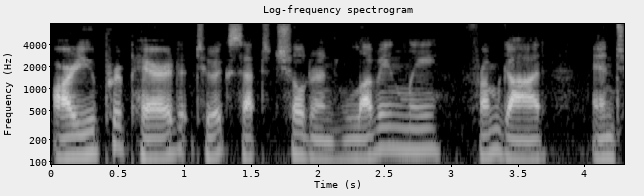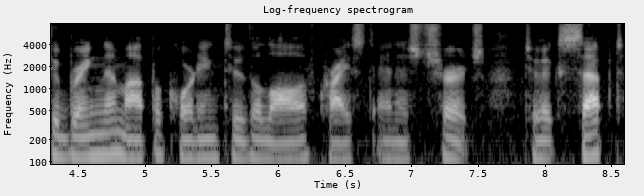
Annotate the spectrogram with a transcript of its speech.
Are you prepared to accept children lovingly from God and to bring them up according to the law of Christ and His church? To accept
